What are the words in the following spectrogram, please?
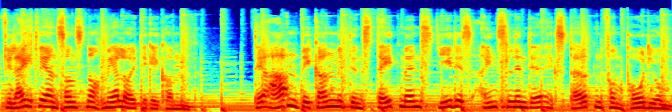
Vielleicht wären sonst noch mehr Leute gekommen. Der Abend begann mit den Statements jedes einzelnen der Experten vom Podium,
